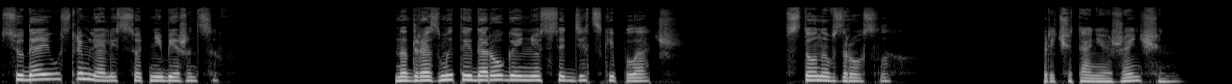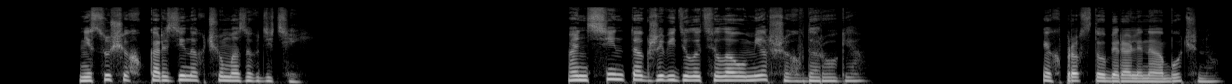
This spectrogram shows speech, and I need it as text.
Сюда и устремлялись сотни беженцев. Над размытой дорогой несся детский плач, стоны взрослых, причитания женщин, несущих в корзинах чумазых детей. Ансин также видела тела умерших в дороге. Их просто убирали на обочину,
